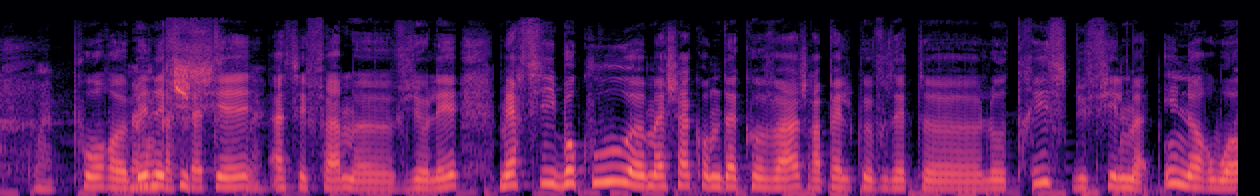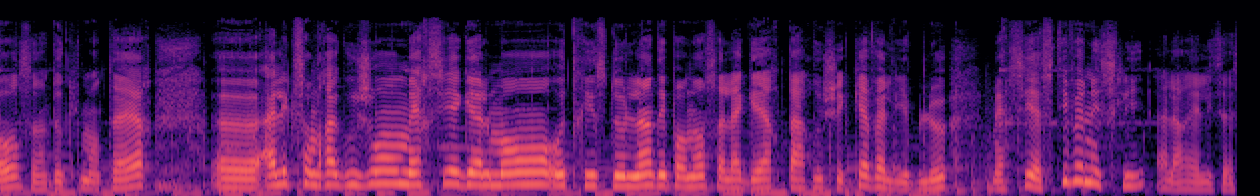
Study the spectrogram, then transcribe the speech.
pour euh, bénéficier à ces femmes euh, violées. Merci beaucoup Masha Kondakova. Je rappelle que vous êtes l'autrice du film Inner Wars un documentaire. Alexandra Goujon merci également autrice de l'indépendance à la guerre paru chez Cavalier Merci à Steven Esley à la réalisation.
